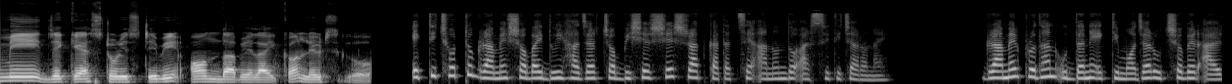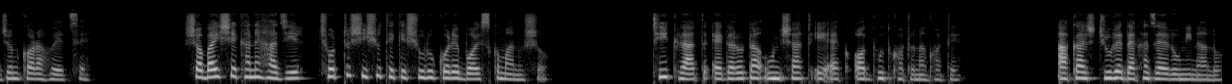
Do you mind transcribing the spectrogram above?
me JK Stories TV on the bell icon. Let's go. একটি ছোট্ট গ্রামের সবাই দুই হাজার চব্বিশের শেষ রাত কাটাচ্ছে আনন্দ আর স্মৃতিচারণায়। গ্রামের প্রধান উদ্যানে একটি মজার উৎসবের আয়োজন করা হয়েছে। সবাই সেখানে হাজির, ছোট্ট শিশু থেকে শুরু করে বয়স্ক মানুষও। ঠিক রাত এগারোটা উনষাট এ এক অদ্ভুত ঘটনা ঘটে। আকাশ জুড়ে দেখা যায় রঙিন আলো।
